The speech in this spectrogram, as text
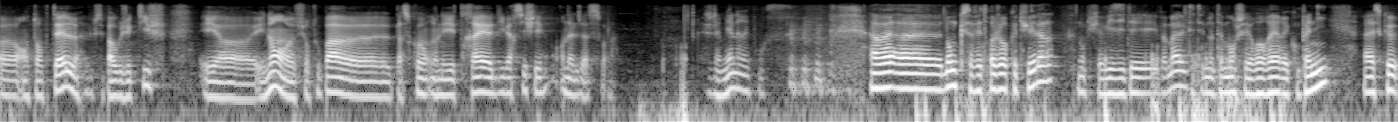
en tant que tel, c'est pas objectif. Et, non, surtout pas parce qu'on est très diversifié en Alsace. Voilà. J'aime bien la réponse. Ah euh, donc ça fait trois jours que tu es là, donc tu as visité pas mal, tu étais notamment chez Rorer et compagnie. Est-ce que,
